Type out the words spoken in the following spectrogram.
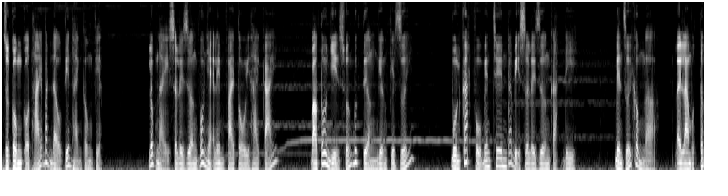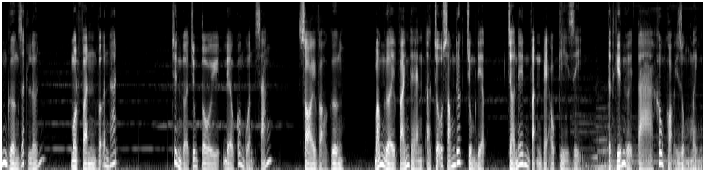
Rồi cùng cổ thái bắt đầu tiến hành công việc. Lúc này Sơ Lê Dương vỗ nhẹ lên vai tôi hai cái, Bảo tôi nhìn xuống bức tường nghiêng phía dưới. Bùn cát phủ bên trên đã bị Sơ Lê Dương gạt đi. Bên dưới không ngờ Lại là một tấm gương rất lớn. Một phần vỡ nát. Trên người chúng tôi đều có nguồn sáng, soi vào gương. Bóng người và ánh đèn ở chỗ sóng nước trùng điệp Trở nên vặn vẹo kỳ dị, Thật khiến người ta không khỏi dùng mình.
